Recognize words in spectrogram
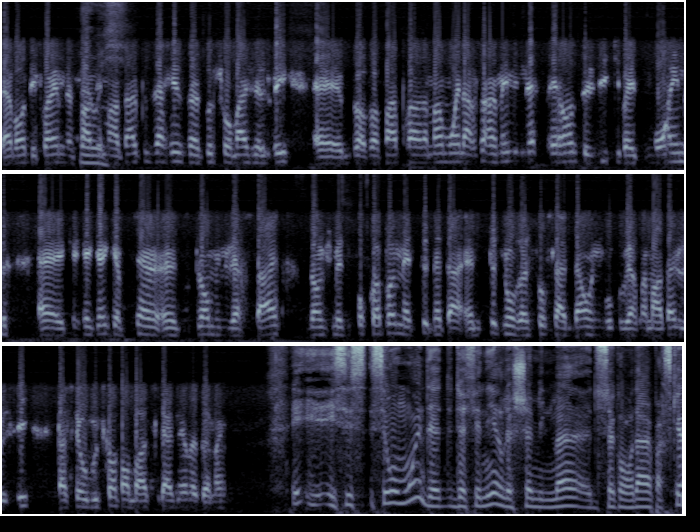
d'avoir des problèmes de santé ah mentale, plus à risque d'un taux de chômage élevé, euh, va, va, faire probablement moins d'argent, même une espérance de vie qui va être moindre euh, que quelqu'un qui obtient un, diplôme universitaire. Donc, je me dis pourquoi pas mettre toutes, notre, toutes nos ressources là-dedans au niveau gouvernemental aussi, parce qu'au bout du compte, on bâtit l'avenir de demain. Et, et c'est au moins de, de, finir le cheminement euh, du secondaire parce que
